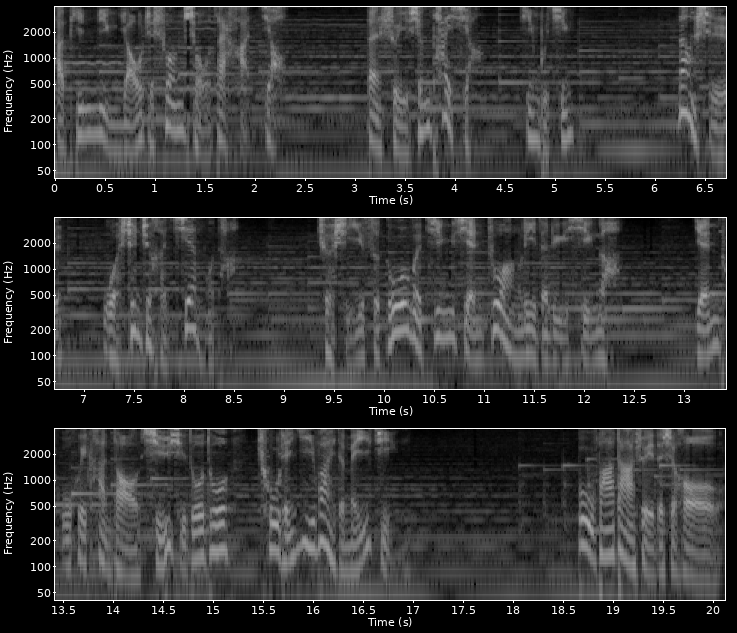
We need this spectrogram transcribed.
他拼命摇着双手在喊叫，但水声太响，听不清。那时，我甚至很羡慕他，这是一次多么惊险壮丽的旅行啊！沿途会看到许许多多出人意外的美景。不发大水的时候，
